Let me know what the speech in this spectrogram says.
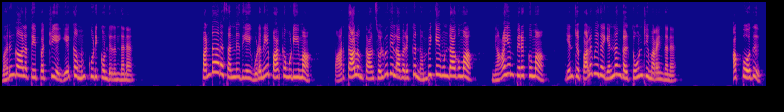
வருங்காலத்தை பற்றிய ஏக்கமும் கூடிக்கொண்டிருந்தன. பண்டார சந்நிதியை உடனே பார்க்க முடியுமா? பார்த்தாலும் தான் சொல்வதில் அவருக்கு நம்பிக்கை உண்டாகுமா? நியாயம் பிறக்குமா? என்று பலவித எண்ணங்கள் தோன்றி மறைந்தன. அப்போது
